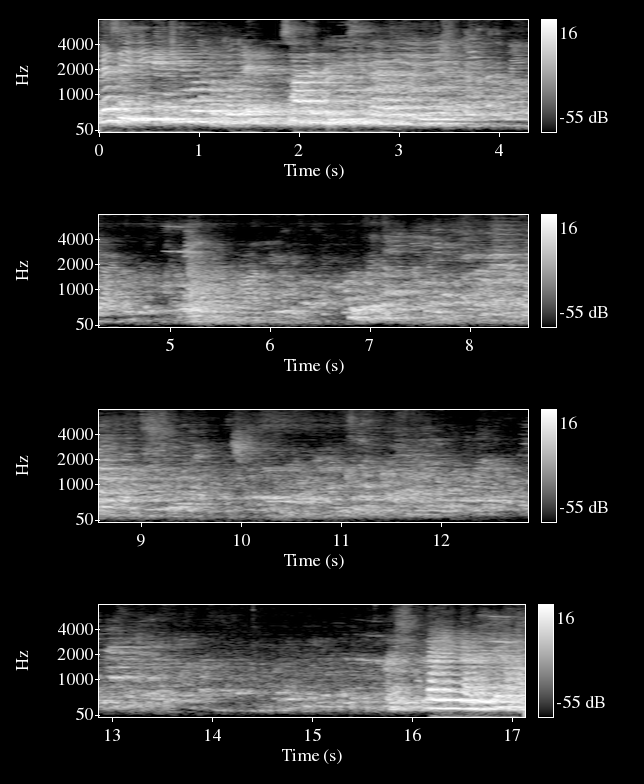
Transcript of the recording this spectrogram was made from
वैसे ही ये जीवन तत्वों के साधन भी इसी तरह से ज़रूरी है लाइन कर दीजिए आप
